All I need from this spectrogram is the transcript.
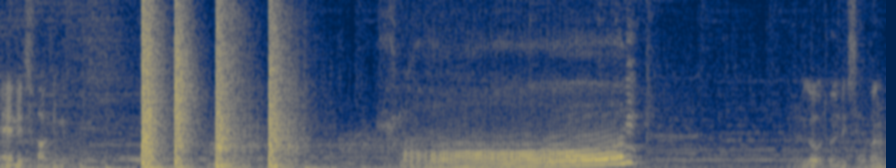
And it's fucking gone. There we go, 27.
